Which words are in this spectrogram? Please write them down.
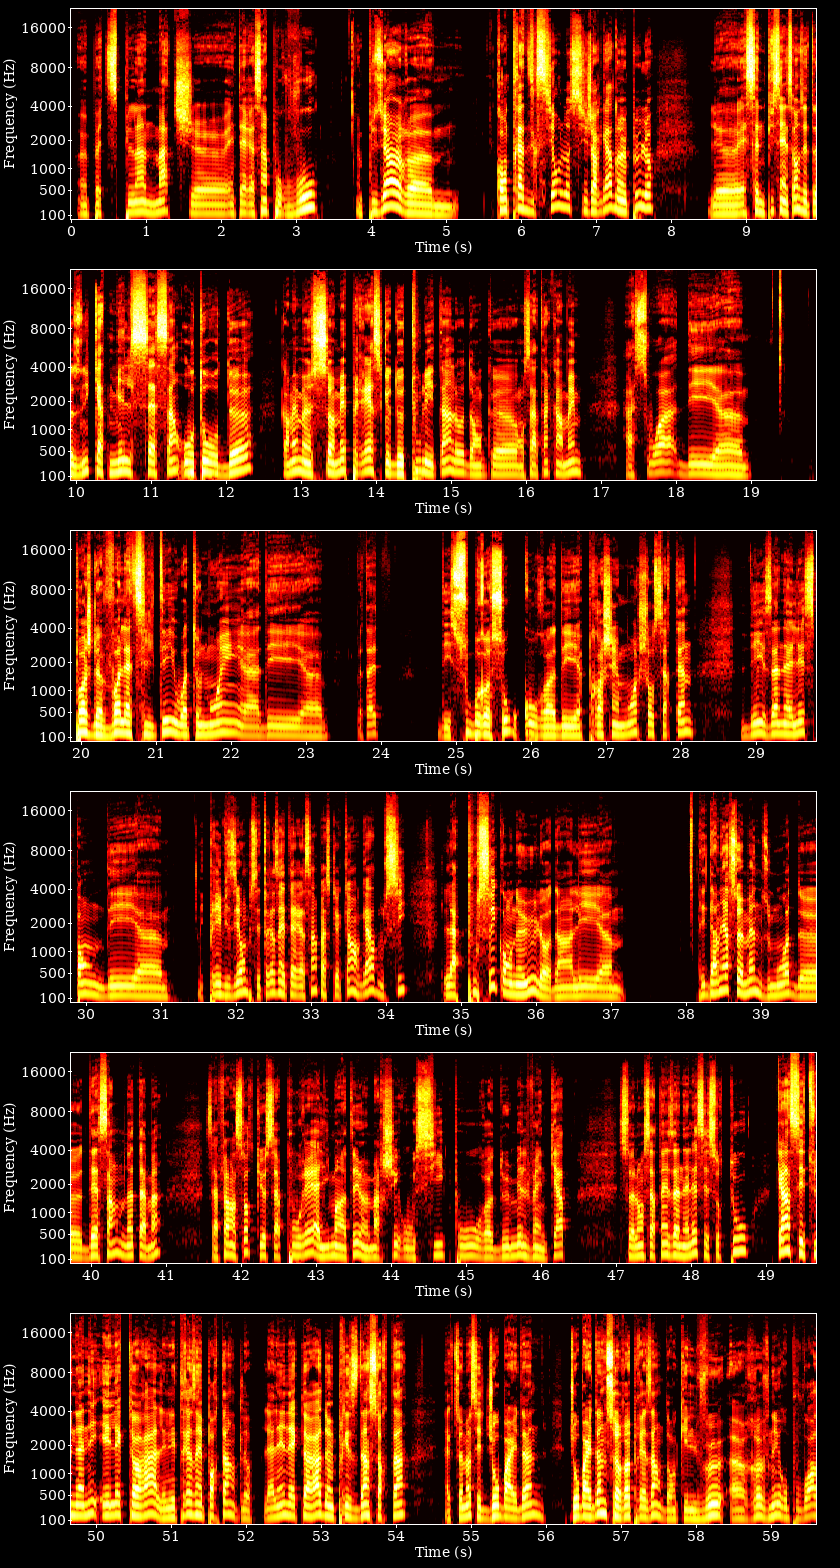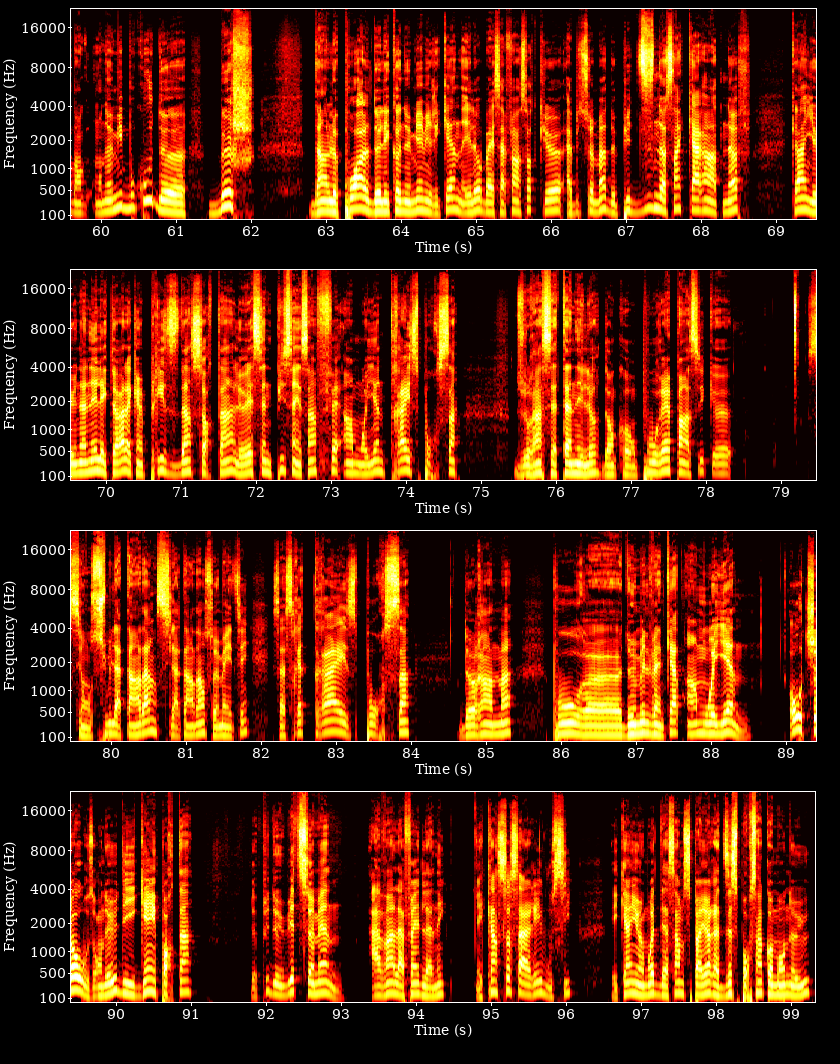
un petit plan de match euh, intéressant pour vous. Plusieurs contradictions, là, si je regarde un peu, là, le SP 500 aux États-Unis, 4700 autour de quand même un sommet presque de tous les temps. Là, donc, euh, on s'attend quand même à soit des. Euh, poches de volatilité ou à tout le moins des peut-être des soubresauts au cours des prochains mois, chose certaine. Des analystes pondent des, prévisions, c'est très intéressant parce que quand on regarde aussi la poussée qu'on a eue là, dans les, les dernières semaines du mois de décembre notamment, ça fait en sorte que ça pourrait alimenter un marché haussier pour 2024, euh, selon certains analystes, et surtout quand c'est une année électorale, elle est très importante. L'année électorale d'un président sortant, actuellement c'est Joe Biden. Joe Biden se représente, donc il veut euh, revenir au pouvoir. Donc on a mis beaucoup de bûches dans le poil de l'économie américaine. Et là, ben, ça fait en sorte que, habituellement, depuis 1949, quand il y a une année électorale avec un président sortant, le SP 500 fait en moyenne 13% durant cette année-là. Donc, on pourrait penser que si on suit la tendance, si la tendance se maintient, ça serait 13% de rendement pour 2024 euh, en moyenne. Autre chose, on a eu des gains importants de plus de huit semaines avant la fin de l'année. Et quand ça, ça arrive aussi, et quand il y a un mois de décembre supérieur à 10% comme on a eu,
